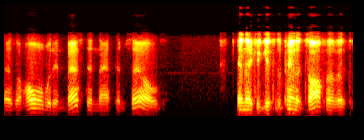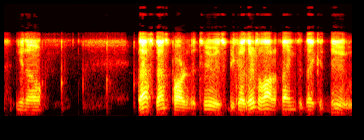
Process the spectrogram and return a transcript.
as a whole would invest in that themselves, and they could get the dependence off of it. You know, that's that's part of it too, is because there's a lot of things that they could do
